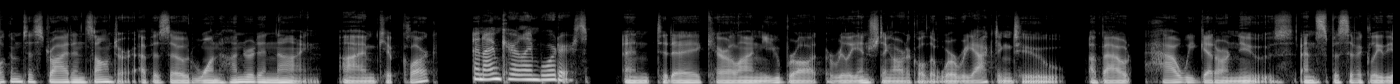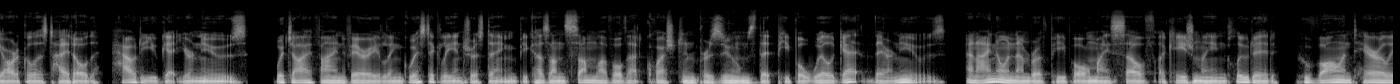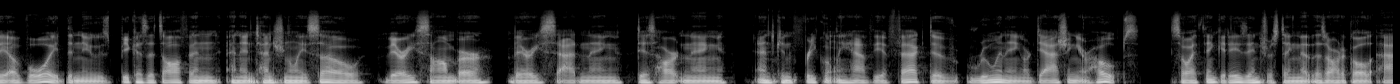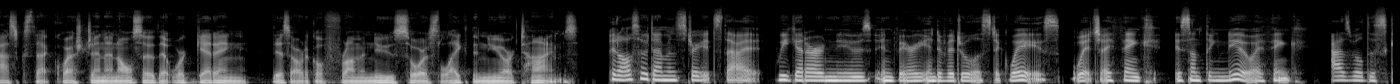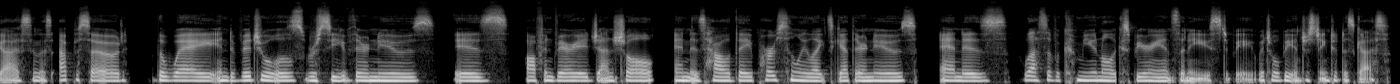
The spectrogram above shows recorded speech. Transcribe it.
Welcome to Stride and Saunter, episode 109. I'm Kip Clark. And I'm Caroline Borders. And today, Caroline, you brought a really interesting article that we're reacting to about how we get our news. And specifically, the article is titled, How Do You Get Your News? which I find very linguistically interesting because, on some level, that question presumes that people will get their news. And I know a number of people, myself occasionally included, who voluntarily avoid the news because it's often, and intentionally so, very somber, very saddening, disheartening, and can frequently have the effect of ruining or dashing your hopes. So I think it is interesting that this article asks that question and also that we're getting this article from a news source like the New York Times. It also demonstrates that we get our news in very individualistic ways, which I think is something new. I think, as we'll discuss in this episode, the way individuals receive their news is often very agential and is how they personally like to get their news and is less of a communal experience than it used to be, which will be interesting to discuss.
